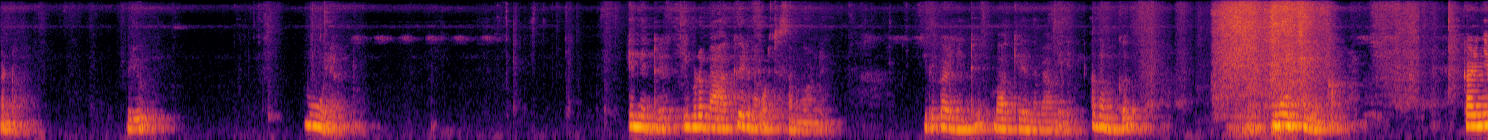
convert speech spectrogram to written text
കണ്ടോ? ഒരു മൂല. എന്നിട്ട് ഇവിടെ ബാക്കി വരുന്ന കുറച്ച് സംഭവമുണ്ട്. ഇത് കഴിഞ്ഞിട്ട് ബാക്കി വരുന്ന ഭാഗമില്ലേ അത് നമുക്ക് മുറിച്ച് നീക്കാം. കഴിഞ്ഞ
